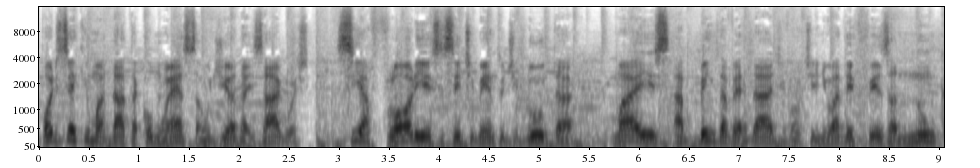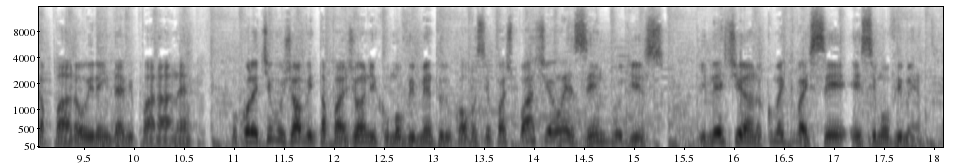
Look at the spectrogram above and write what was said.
Pode ser que uma data como essa, o Dia das Águas, se aflore esse sentimento de luta, mas a bem da verdade, Valtinho, a defesa nunca parou e nem deve parar, né? O coletivo Jovem Tapajônico, o movimento do qual você faz parte, é um exemplo disso. E neste ano, como é que vai ser esse movimento?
